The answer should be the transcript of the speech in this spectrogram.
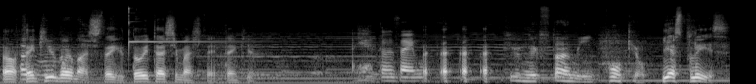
た Oh, thank you very much. Thank you. どういたしまして. Thank you. ありがとうございます。 See you next time in Tokyo Yes, please.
